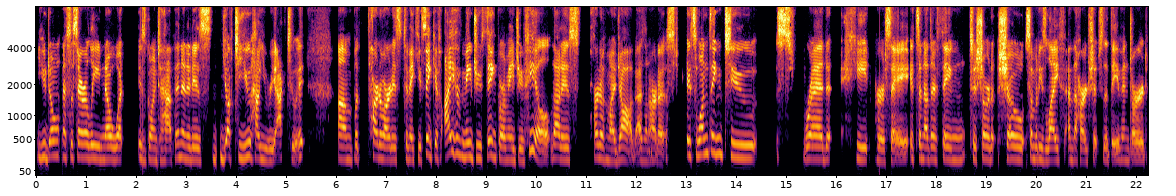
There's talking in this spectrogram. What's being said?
you don't necessarily know what is going to happen and it is up to you how you react to it um, but part of art is to make you think if i have made you think or made you feel that is part of my job as an artist it's one thing to spread hate per se. It's another thing to show show somebody's life and the hardships that they've endured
